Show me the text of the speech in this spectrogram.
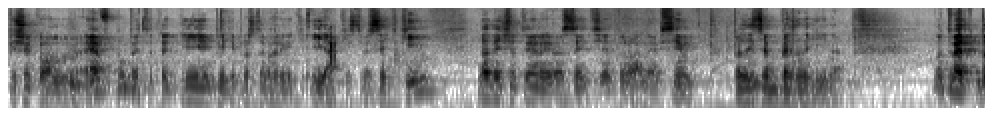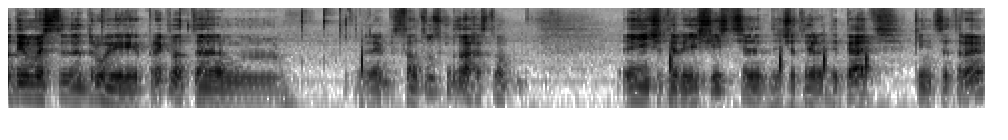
пішаком F побити, тоді білі просто виграють і якість. Висить кінь на D4 і висить на F7. Позиція безнадійна. Ну, давайте подивимось е, другий приклад ем, е, з французького захисту. Е4, Е6, D4, D5, кінь C3,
